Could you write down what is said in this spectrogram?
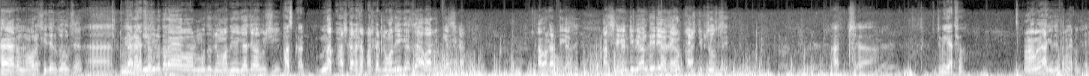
হ্যাঁ এখন মহলে সিজন চলছে। তুমি যারা গেছো? গিয়েছিল তারা আবার মধু জমা দিয়ে গেছে অবশ্যই ফার্স্ট কাট না ফার্স্ট হ্যাঁ ফার্স্ট কার্ড জমা দিয়ে গেছে আবার গেছে কাটতে। আবার কাটতে গেছে। আর সেকেন্ড টিপ এখন দেরি আছে এখন ফার্স্ট টিপ চলছে। আচ্ছা। তুমি গেছো? আমি আগে যেতাম এখন যাই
